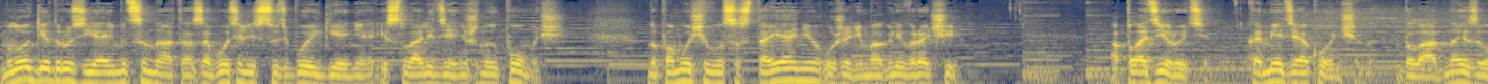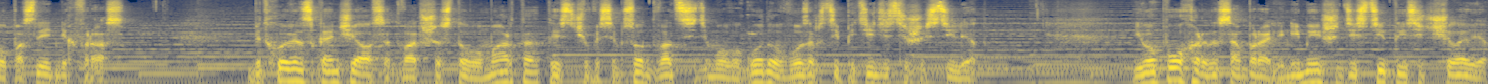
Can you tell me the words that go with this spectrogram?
Многие друзья и меценаты озаботились судьбой гения и слали денежную помощь. Но помочь его состоянию уже не могли врачи. «Аплодируйте, комедия окончена» была одна из его последних фраз. Бетховен скончался 26 марта 1827 года в возрасте 56 лет. Его похороны собрали не меньше 10 тысяч человек.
